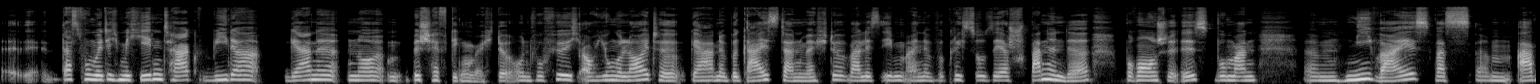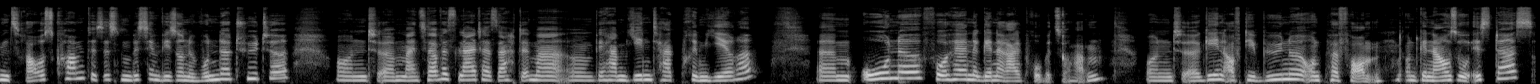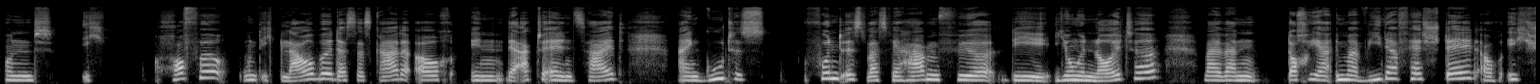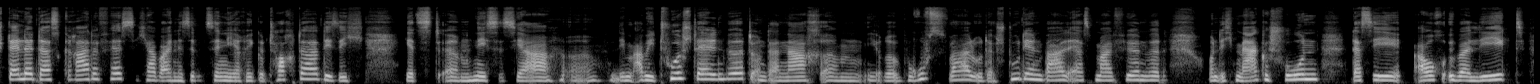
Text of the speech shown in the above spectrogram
äh, das, womit ich mich jeden Tag wieder gerne neu beschäftigen möchte und wofür ich auch junge Leute gerne begeistern möchte, weil es eben eine wirklich so sehr spannende Branche ist, wo man ähm, nie weiß, was ähm, abends rauskommt. Es ist ein bisschen wie so eine Wundertüte. Und äh, mein Serviceleiter sagt immer, äh, wir haben jeden Tag Premiere ähm, ohne vorher eine Generalprobe zu haben und äh, gehen auf die Bühne und performen. Und genau so ist das. Und ich hoffe und ich glaube, dass das gerade auch in der aktuellen Zeit ein gutes Fund ist, was wir haben für die jungen Leute, weil man doch ja immer wieder feststellt, auch ich stelle das gerade fest. Ich habe eine 17-jährige Tochter, die sich jetzt ähm, nächstes Jahr äh, dem Abitur stellen wird und danach ähm, ihre Berufswahl oder Studienwahl erstmal führen wird. Und ich merke schon, dass sie auch überlegt,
